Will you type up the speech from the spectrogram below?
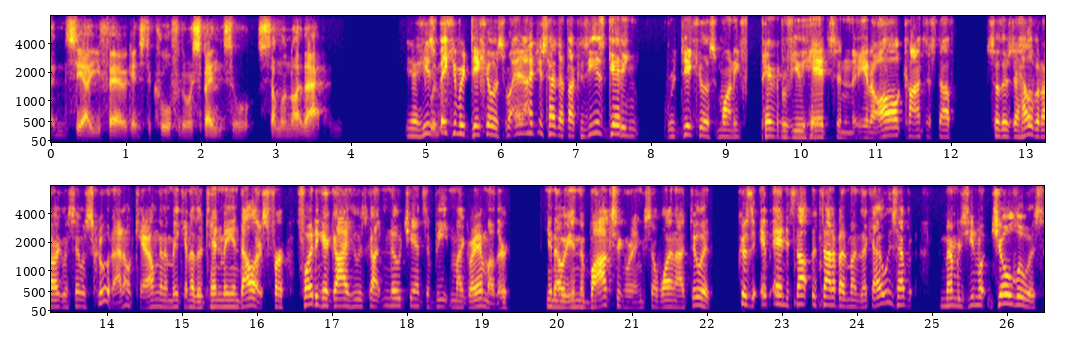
and see how you fare against a Crawford or a Spence or someone like that. Yeah, he's making ridiculous money. I just had that thought because he is getting ridiculous money for pay per view hits and you know all kinds of stuff. So there's a hell of an argument. Say, well, screw it. I don't care. I'm going to make another ten million dollars for fighting a guy who's got no chance of beating my grandmother, you know, in the boxing ring. So why not do it? Because and it's not it's not about money. Like I always have memories. You know, Joe Louis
